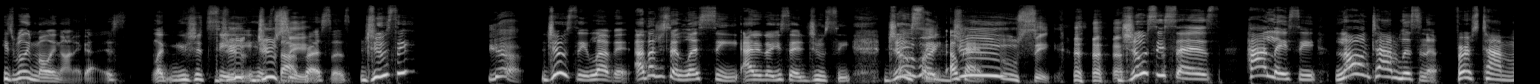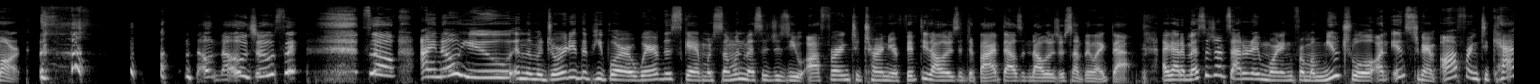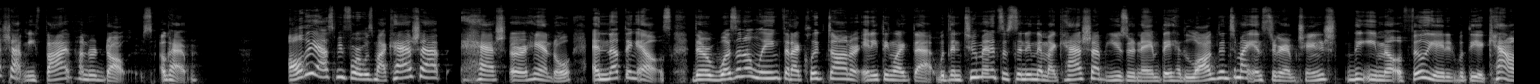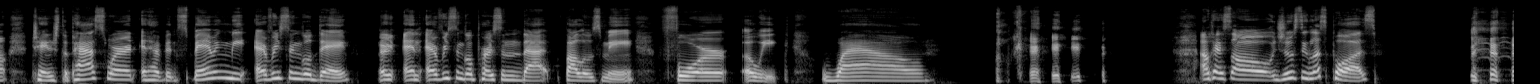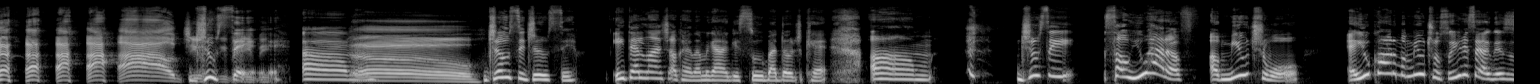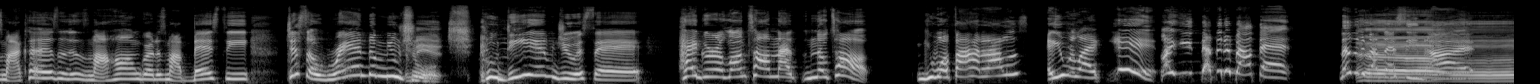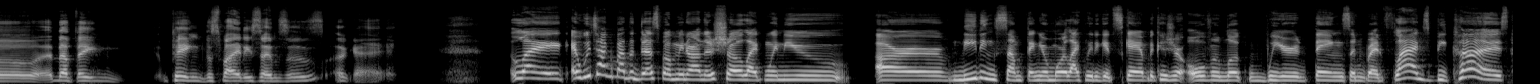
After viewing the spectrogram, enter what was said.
He's really mulling on it, guys. Like you should see Ju- his thought process. Juicy. Yeah. Juicy, love it. I thought you said let's see. I didn't know you said juicy. Juicy. Like, okay. juicy. Juicy says, Hi Laci, long time listener, first time mark. no, no, Juicy. So I know you and the majority of the people are aware of the scam where someone messages you offering to turn your $50 into $5,000 or something like that. I got a message on Saturday morning from a mutual on Instagram offering to cash at me $500. Okay. All they asked me for was my Cash App hash or handle and nothing else. There wasn't a link that I clicked on or anything like that. Within two minutes of sending them my Cash App username, they had logged into my Instagram, changed the email affiliated with the account, changed the password, and have been spamming me every single day er, and every single person that follows me for a week. Wow. okay. Okay, so Juicy, let's pause. juicy. Juicy. baby. Um Oh. Juicy, juicy. Eat that lunch. Okay, let me gotta get sued by Doja Cat. Um, Juicy. So you had a a mutual, and you called him a mutual. So you didn't say like this is my cousin, this is my homegirl, this is my bestie. Just a random mutual Mitch. who DM'd you and said, "Hey, girl, long time not no talk. You want five hundred dollars?" And you were like, "Yeah." Like you, nothing about that. Nothing about that seemed odd. Oh, nothing ping the spidey senses. Okay. like and we talk about the despo meter on this show like when you are needing something you're more likely to get scammed because you're overlook weird things and red flags because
